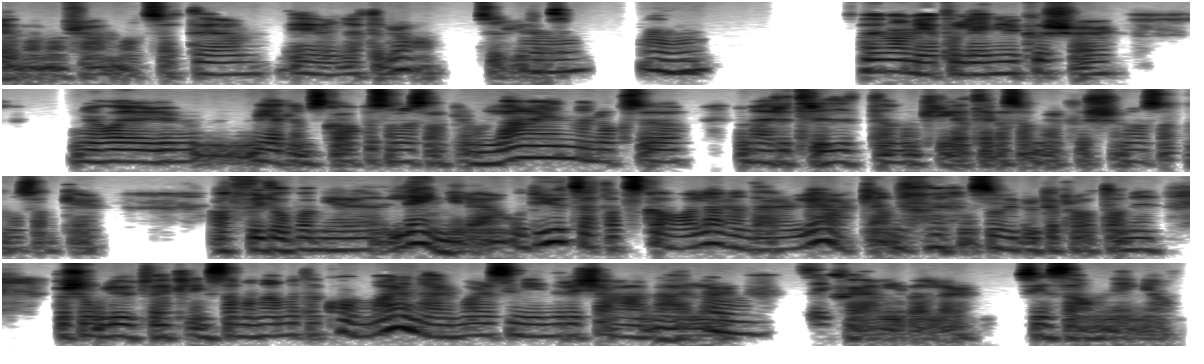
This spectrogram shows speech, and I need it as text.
jobbar man framåt. Så det, det är jättebra, tydligt. Mm. Mm. Och är man med på längre kurser nu har jag ju medlemskap och sådana saker online, men också de här retriten och kreativa sommarkurserna och sådana saker att få jobba mer längre. Och det är ju ett sätt att skala den där löken som vi brukar prata om i personlig utvecklingssammanhanget, att komma närmare sin inre kärna eller mm. sig själv eller sin sanning. Att,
